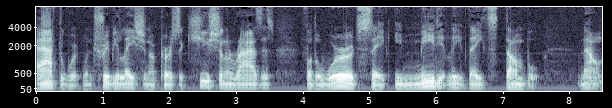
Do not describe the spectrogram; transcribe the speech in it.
Afterward, when tribulation or persecution arises for the word's sake, immediately they stumble. Now,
